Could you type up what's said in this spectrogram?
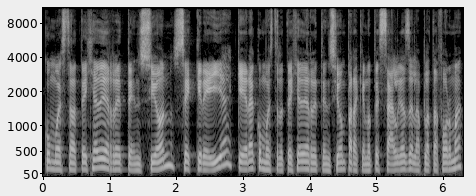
como estrategia de retención. Se creía que era como estrategia de retención para que no te salgas de la plataforma.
